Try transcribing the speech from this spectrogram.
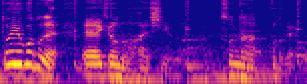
ということで、えー、今日の配信はそんなことでございます。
